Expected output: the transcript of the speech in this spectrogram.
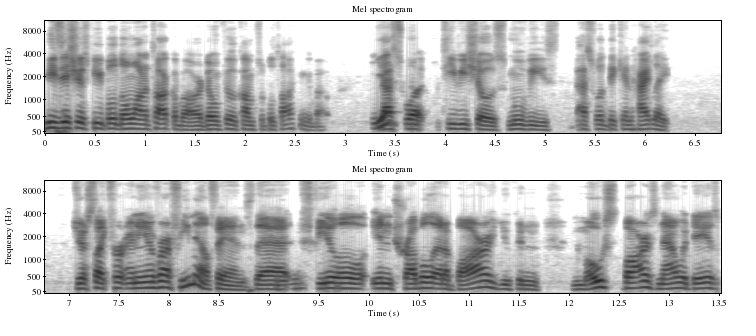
These issues people don't want to talk about or don't feel comfortable talking about. Yeah. That's what TV shows, movies, that's what they can highlight. Just like for any of our female fans that Mhm. feel in trouble at a bar, you can. Most bars nowadays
